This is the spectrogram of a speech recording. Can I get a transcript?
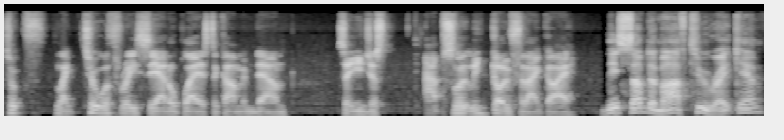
took like two or three Seattle players to calm him down. So you just absolutely go for that guy. They subbed him off too, right, Cam?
